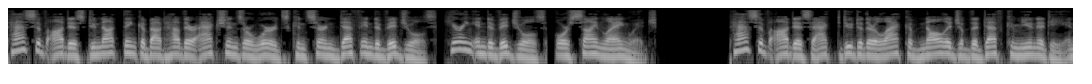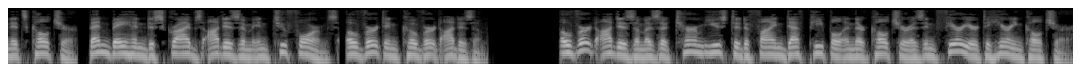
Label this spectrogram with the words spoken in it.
Passive audists do not think about how their actions or words concern deaf individuals, hearing individuals, or sign language. Passive audists act due to their lack of knowledge of the deaf community and its culture. Ben Bahan describes audism in two forms, overt and covert audism. Overt audism is a term used to define deaf people and their culture as inferior to hearing culture.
